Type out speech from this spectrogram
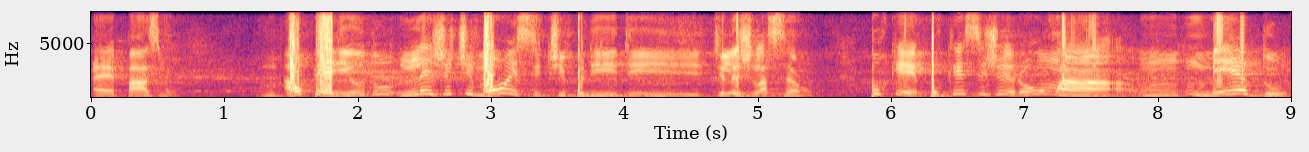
é, pasmem, ao período, legitimou esse tipo de, de, de legislação. Por quê? Porque se gerou uma, um, um medo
